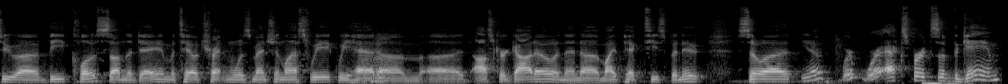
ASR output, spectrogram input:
to uh, be close on the day. And Matteo Trentin was mentioned last week. We had um, uh, Oscar Gatto, and then uh, my pick, Tiesj Benoot. So, uh, you know, we're we're experts of the game.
